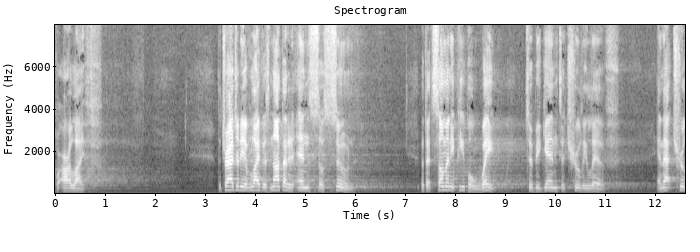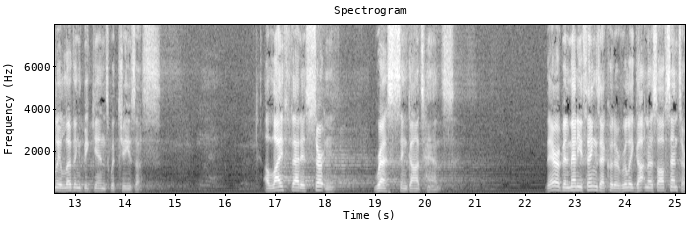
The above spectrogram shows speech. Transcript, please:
for our life. The tragedy of life is not that it ends so soon, but that so many people wait to begin to truly live. And that truly living begins with Jesus. A life that is certain rests in God's hands. There have been many things that could have really gotten us off center.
